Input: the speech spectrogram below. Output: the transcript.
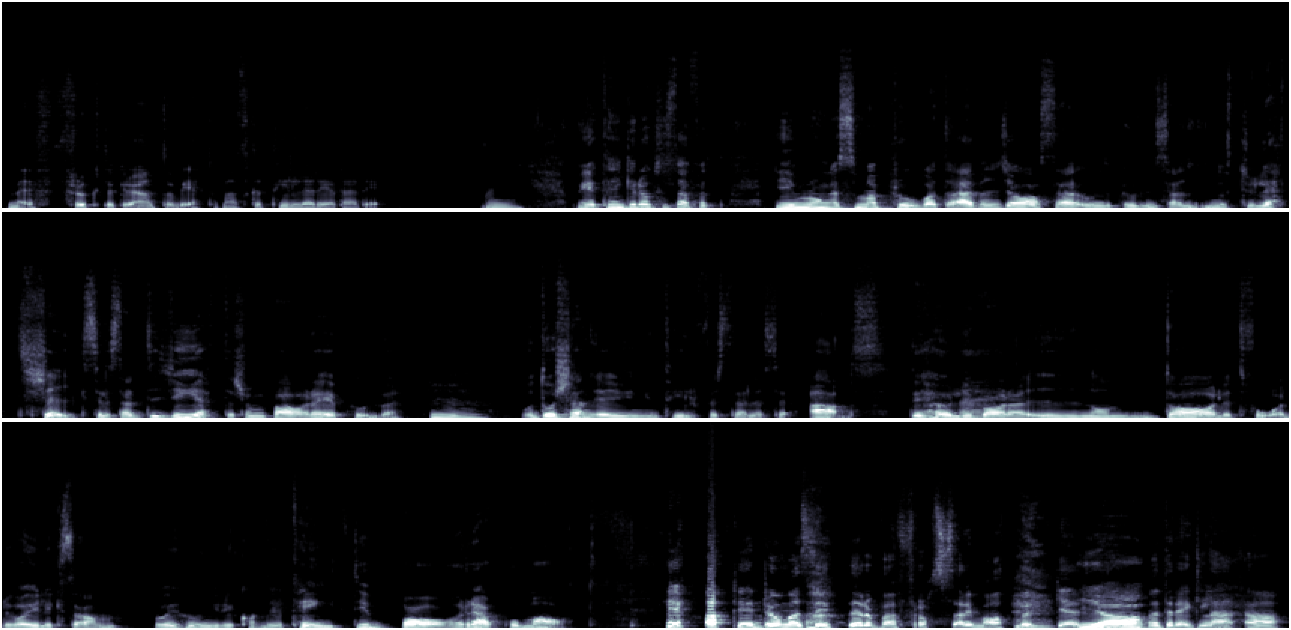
med frukt och grönt och vet hur man ska tillreda det. Mm. Men jag tänker också så här, för att det är många som har provat och även jag så här, under perioden så här, Nutrilett shakes eller så här, dieter som bara är pulver. Mm. Och då kände jag ju ingen tillfredsställelse alls. Det höll Nej. ju bara i någon dag eller två. Det var ju liksom, jag var ju hungrig. Jag tänkte ju bara på mat. Ja, det är då man sitter och bara frossar i matböcker. Ja. Mot reglar. Ja.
